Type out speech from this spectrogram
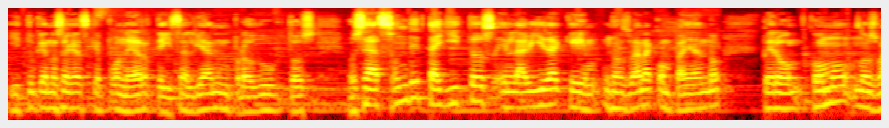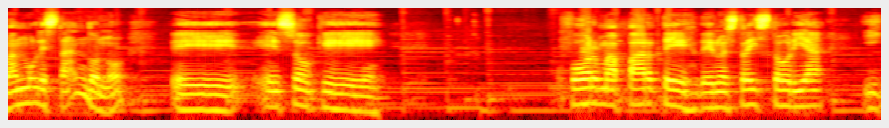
y tú que no sabías qué ponerte y salían productos. O sea, son detallitos en la vida que nos van acompañando, pero cómo nos van molestando, ¿no? Eh, eso que forma parte de nuestra historia y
